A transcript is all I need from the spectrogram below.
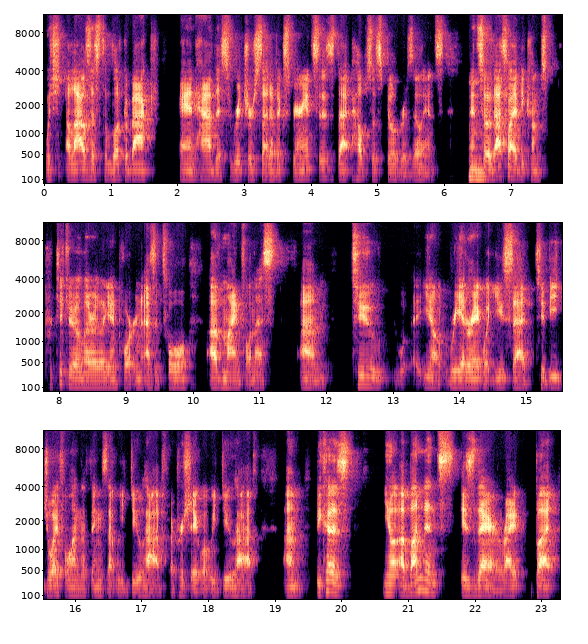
which allows us to look back and have this richer set of experiences that helps us build resilience. Mm. And so that's why it becomes particularly important as a tool of mindfulness um, to you know reiterate what you said to be joyful in the things that we do have appreciate what we do have um, because you know abundance is there right? But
